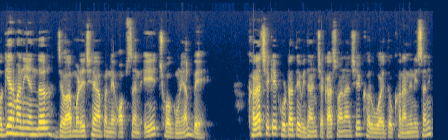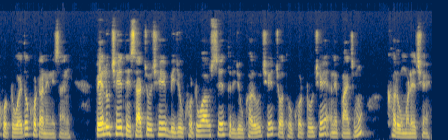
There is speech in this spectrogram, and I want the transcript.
અગિયારમાની અંદર જવાબ મળે છે આપણને ઓપ્શન એ છ ગુણ્યા બે. ખરા છે કે ખોટા તે વિધાન ચકાસવાના છે? ખરું હોય તો ખરાની નિશાની, ખોટું હોય તો ખોટાની નિશાની. પહેલું છે તે સાચું છે, બીજું ખોટું આવશે, ત્રીજું ખરું છે, ચોથું ખોટું છે અને પાંચમું ખરું મળે છે.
